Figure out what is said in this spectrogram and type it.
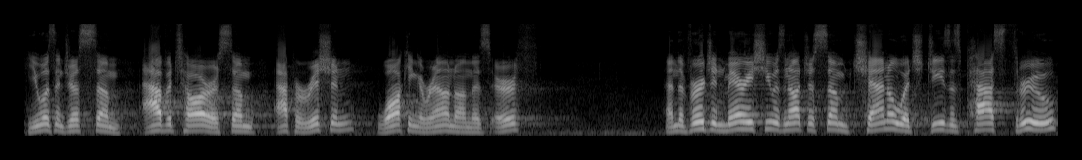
he wasn't just some avatar or some apparition walking around on this earth. And the Virgin Mary, she was not just some channel which Jesus passed through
